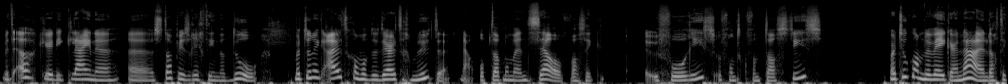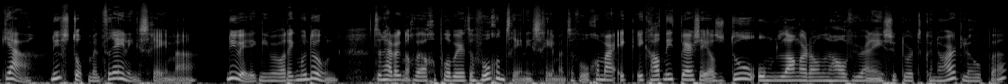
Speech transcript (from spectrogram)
Met elke keer die kleine uh, stapjes richting dat doel. Maar toen ik uitkwam op de 30 minuten, nou, op dat moment zelf was ik euforisch, vond ik fantastisch. Maar toen kwam de week erna en dacht ik, ja, nu stopt mijn trainingsschema. Nu weet ik niet meer wat ik moet doen. Toen heb ik nog wel geprobeerd een volgend trainingsschema te volgen. Maar ik, ik had niet per se als doel om langer dan een half uur aan één stuk door te kunnen hardlopen.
